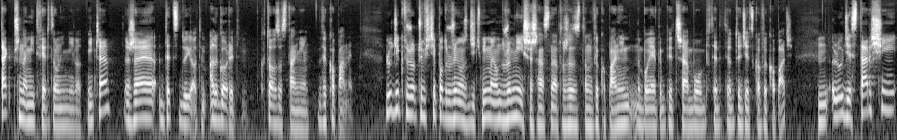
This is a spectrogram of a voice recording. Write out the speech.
Tak przynajmniej twierdzą linie lotnicze, że decyduje o tym algorytm, kto zostanie wykopany. Ludzie, którzy oczywiście podróżują z dziećmi, mają dużo mniejsze szanse na to, że zostaną wykopani, no bo jakby trzeba byłoby wtedy to, to dziecko wykopać. Ludzie starsi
